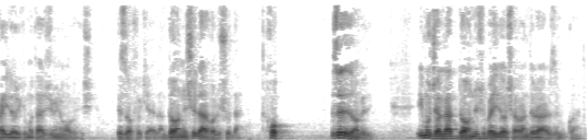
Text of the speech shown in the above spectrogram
پدیداری که مترجمین ما بهش اضافه کردن. دانش در حال شدن. خب بذار ادامه بدیم. این مجلد دانش پدیدار شونده را عرضه می‌کند.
